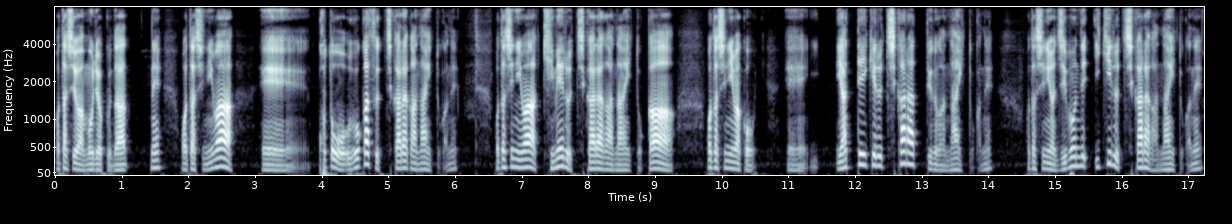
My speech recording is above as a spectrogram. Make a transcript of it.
私は無力だ。ね。私には、えー、ことを動かす力がないとかね。私には決める力がないとか、私にはこう、えー、やっていける力っていうのがないとかね。私には自分で生きる力がないとかね。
